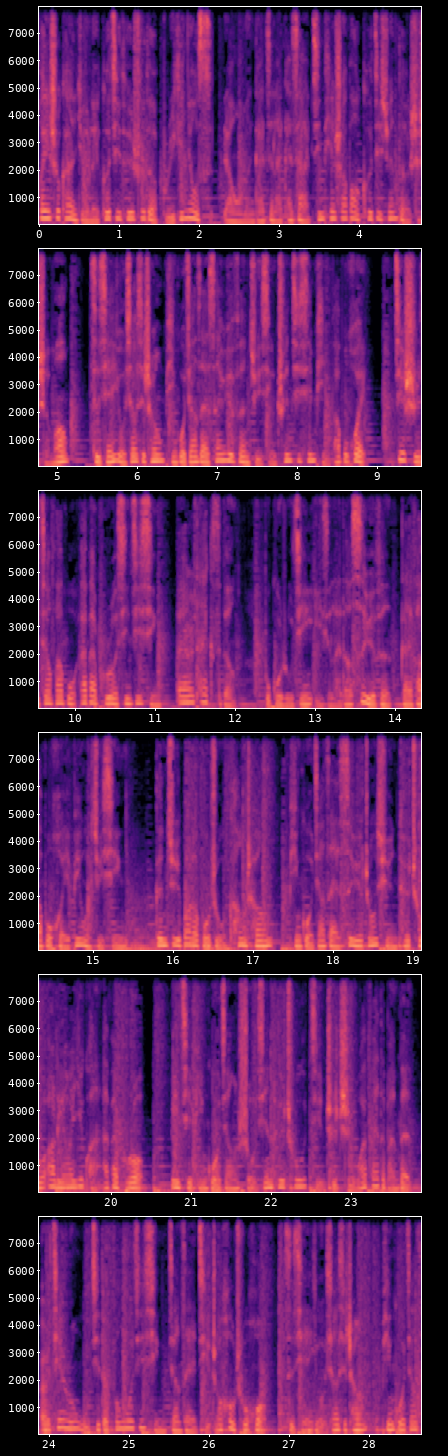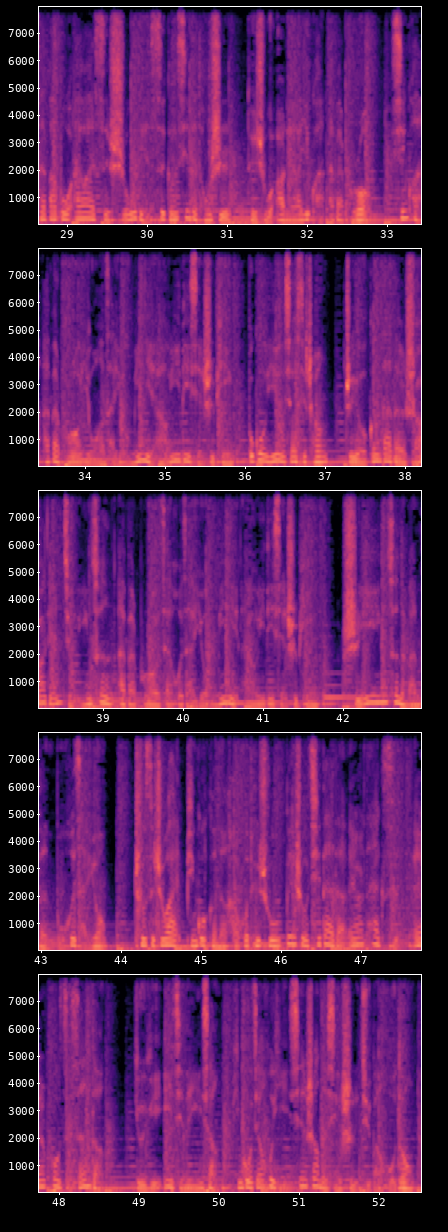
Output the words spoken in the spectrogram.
欢迎收看有雷科技推出的 Breaking News，让我们赶紧来看下今天刷爆科技圈的是什么。此前有消息称，苹果将在三月份举行春季新品发布会，届时将发布 iPad Pro 新机型、AirTags 等。不过如今已经来到四月份，该发布会并未举行。根据爆料博主抗称，苹果将在四月中旬推出2021款 iPad Pro，并且苹果将首先推出仅支持 WiFi 的版本，而兼容 5G 的蜂窝机型将在几周后出货。此前有消息称，苹果将在发布 iOS 15.4更新的同时推出2021款 iPad Pro。新款 iPad Pro 有望采用 Mini LED 显示屏，不过也有消息称，只有更大的12.9英寸 iPad Pro 才会采用 Mini LED 显示屏。十一英寸的版本不会采用。除此之外，苹果可能还会推出备受期待的 AirTags、AirPods 三等。由于疫情的影响，苹果将会以线上的形式举办活动。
